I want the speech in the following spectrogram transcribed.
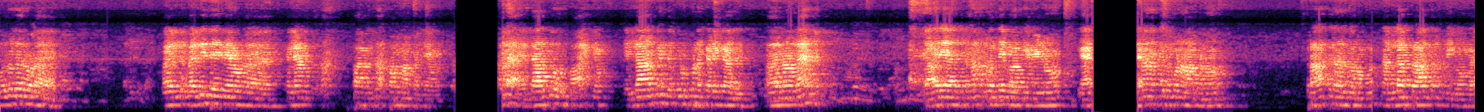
முருகரோட வள்ளி தேவியாரோட கல்யாணத்தை தான் பார்க்கறது அப்பா அம்மா கல்யாணம். அதனால எல்லாருக்கும் ஒரு பாக்கியம். எல்லாருக்கும் இந்த கொடுப்பனை கிடைக்காது. அதனால யார் யாருக்கெல்லாம் குழந்தை பாக்கியம் வேணும். யார் திருமணம் ஆகணும். பிரார்த்தனை இருக்கிறவங்க நல்லா பிரார்த்தனை பண்ணிக்கோங்க.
